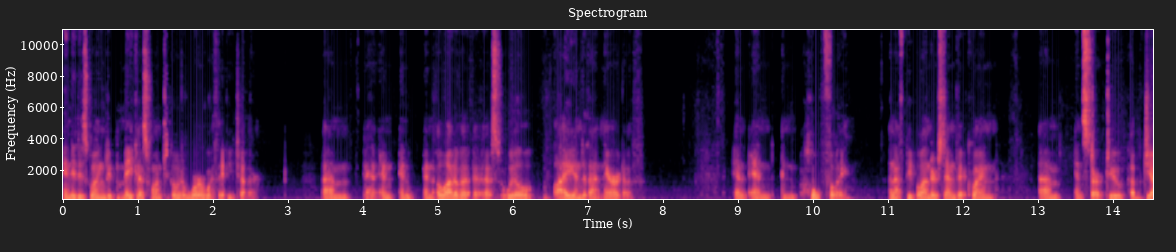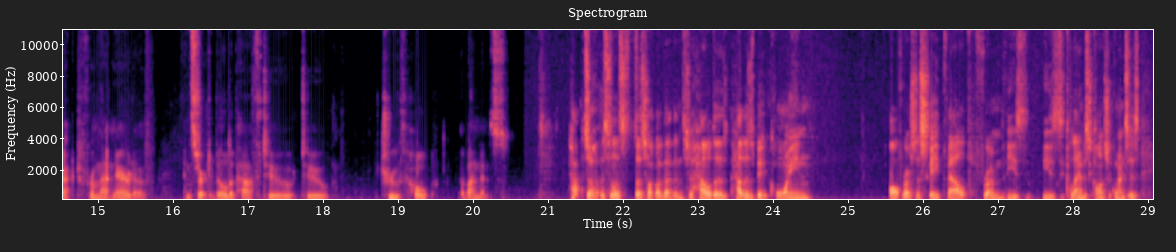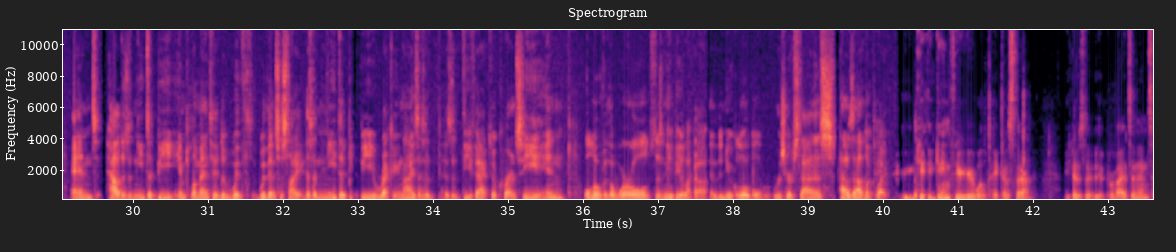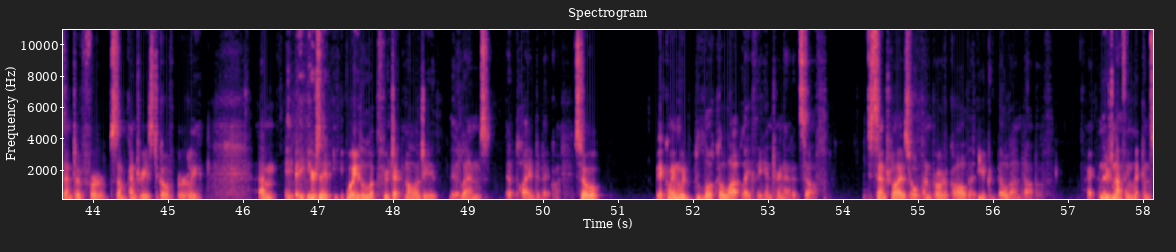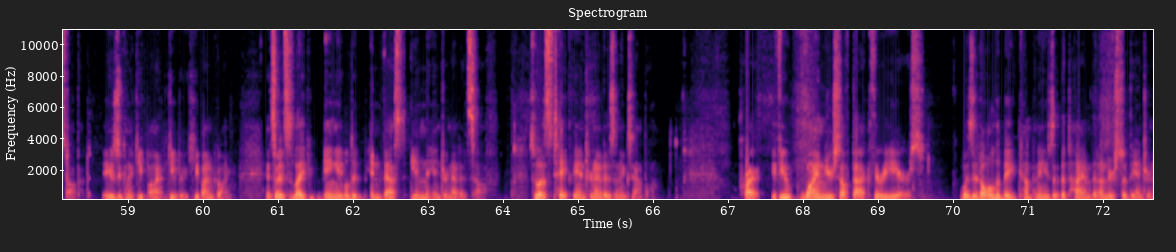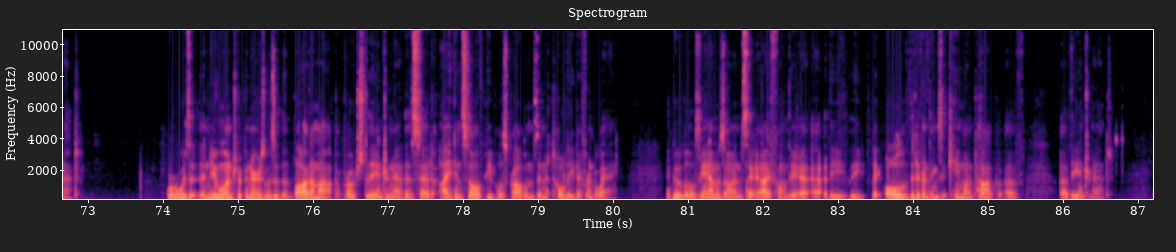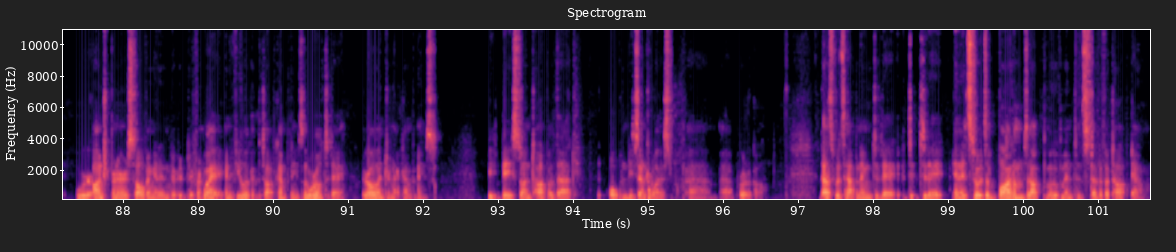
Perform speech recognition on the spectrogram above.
and it is going to make us want to go to war with each other. Um, and, and and a lot of us will buy into that narrative, and and and hopefully, enough people understand Bitcoin, um, and start to object from that narrative, and start to build a path to to truth, hope, abundance. How, so so let's let's talk about that then. So how does how does Bitcoin offer us escape valve from these these calamitous consequences, and how does it need to be implemented with within society? Does it need to be recognized as a as a de facto currency in all over the world? Does it need to be like a the new global reserve status? How does that look like? G- game theory will take us there because it provides an incentive for some countries to go early. Um, here's a way to look through technology lens applied to Bitcoin. So, Bitcoin would look a lot like the internet itself, decentralized open protocol that you could build on top of. right? and there's nothing that can stop it. It's just going to keep on keep keep on going. And so it's like being able to invest in the internet itself. So let's take the internet as an example. If you wind yourself back 30 years, was it all the big companies at the time that understood the internet? Or was it the new entrepreneurs? Was it the bottom up approach to the internet that said, I can solve people's problems in a totally different way? The Googles, the Amazons, the iPhone, the, uh, the, the, like all of the different things that came on top of, of the internet were entrepreneurs solving it in a different way. And if you look at the top companies in the world today, they're all internet companies based on top of that open decentralized uh, uh, protocol. That's what's happening today. Today, and it's so it's a bottoms up movement instead of a top down.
